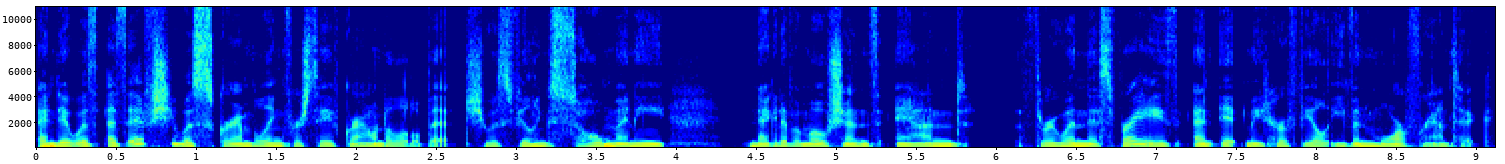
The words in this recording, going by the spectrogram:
And it was as if she was scrambling for safe ground a little bit. She was feeling so many negative emotions and threw in this phrase, and it made her feel even more frantic.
